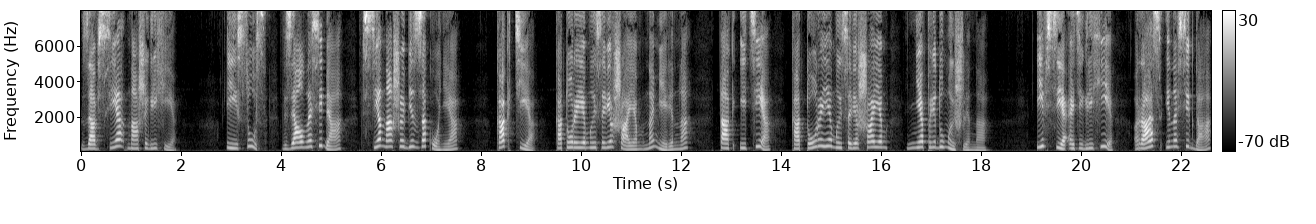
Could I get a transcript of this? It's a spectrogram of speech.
за все наши грехи. Иисус взял на себя все наши беззакония, как те, которые мы совершаем намеренно, так и те, которые мы совершаем непредумышленно. И все эти грехи раз и навсегда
